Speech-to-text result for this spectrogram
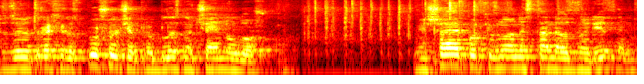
Додаю трохи розпушувача, приблизно чайну ложку. Мішаю, поки воно не стане однорідним.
